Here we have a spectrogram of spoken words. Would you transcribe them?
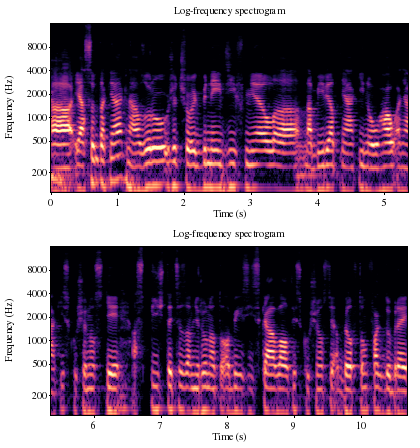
A já jsem tak nějak názoru, že člověk by nejdřív měl eh, nabírat nějaký know-how a nějaký zkušenosti a spíš teď se zaměřil na to, abych získával ty zkušenosti a byl v tom fakt dobrý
